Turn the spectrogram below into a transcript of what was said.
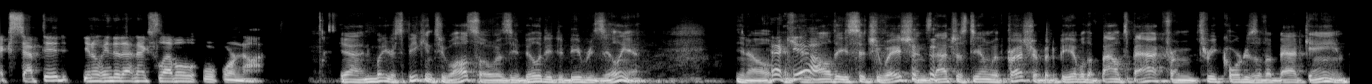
accepted, you know, into that next level or, or not. Yeah, and what you're speaking to also is the ability to be resilient. You know, in, yeah. in, all these situations, not just dealing with pressure, but to be able to bounce back from three quarters of a bad game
